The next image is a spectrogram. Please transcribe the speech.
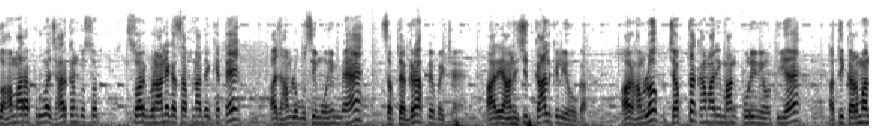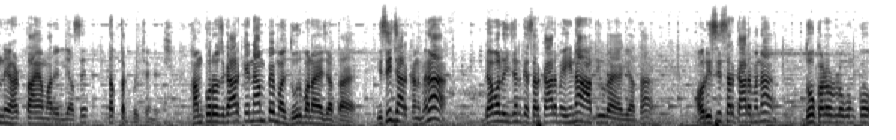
तो हमारा पूर्वज झारखंड को स्वर्ग बनाने का सपना देखे थे। आज हम लोग उसी मुहिम में हैं सत्याग्रह पे बैठे हैं। और ये अनिश्चित काल के लिए होगा। और हम लोग जब तक हमारी मांग पूरी नहीं होती है, अतिक्रमण नहीं हटता है हमारे एरिया से, तब तक बैठेंगे। हमको रोज़गार के नाम पे मजदूर बनाया जाता है। इसी झारखंड में ना, डबल इंजन के सरकार में ही ना हाथी उड़ाया गया था। और इसी सरकार में ना, दो करोड़ लोगों को,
